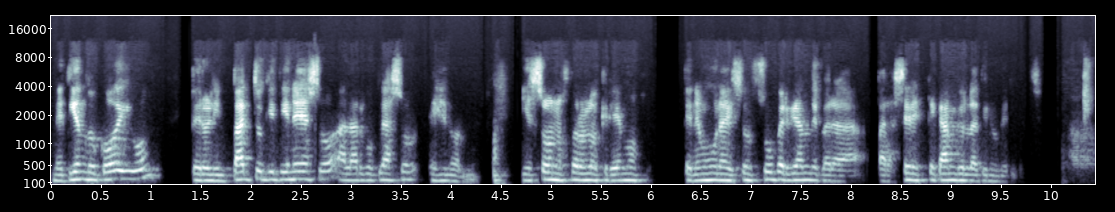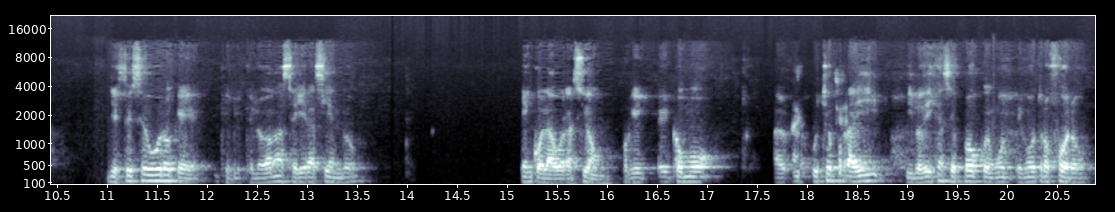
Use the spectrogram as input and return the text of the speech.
metiendo código, pero el impacto que tiene eso a largo plazo es enorme. Y eso nosotros lo creemos, tenemos una visión súper grande para, para, hacer este cambio en Latinoamérica. Y estoy seguro que, que, lo van a seguir haciendo en colaboración, porque eh, como escuché por ahí y lo dije hace poco en, en otro foro,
